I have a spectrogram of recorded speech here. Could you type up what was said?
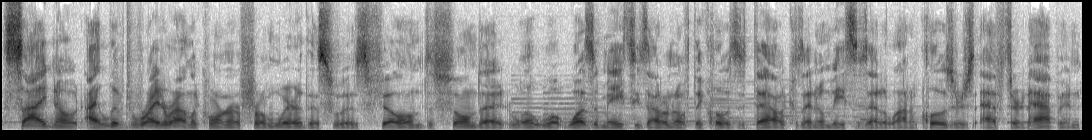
Side note i lived right around the corner from where this was filmed filmed at well what was a macy's. I don't know if they closed it down because i know macy's had a lot of closures after it happened.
